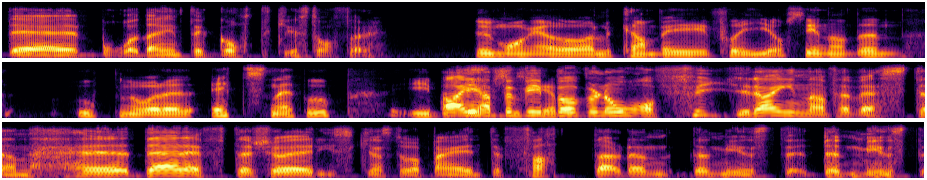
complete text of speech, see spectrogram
det bådar inte gott, Kristoffer. Hur många öl kan vi få i oss innan den uppnår ett snäpp upp? I ah, ja, vi behöver nog ha fyra innanför västen. Eh, därefter så är risken stor att man inte fattar den, den, minst, den minst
